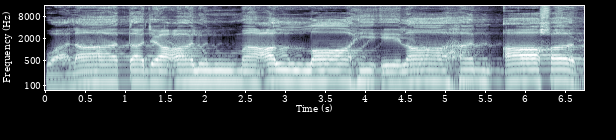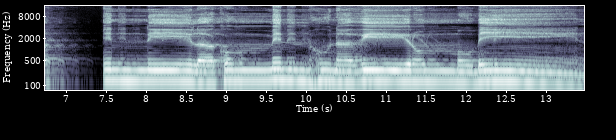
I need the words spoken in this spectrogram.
ولا تجعلوا مع الله الها اخر اني لكم منه نذير مبين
